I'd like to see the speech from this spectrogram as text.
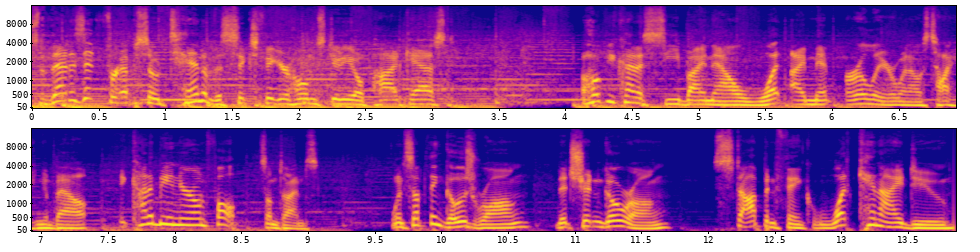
So that is it for episode 10 of the Six Figure Home Studio podcast. I hope you kind of see by now what I meant earlier when I was talking about it kind of being your own fault sometimes. When something goes wrong that shouldn't go wrong, stop and think, what can I do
